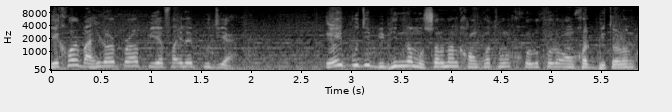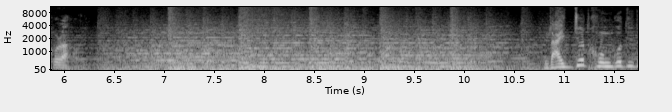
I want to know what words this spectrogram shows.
দেশৰ বাহিৰৰ পৰাও পি এফ আইলৈ পুঁজি আহে। এই পুঁজি বিভিন্ন মুছলমান সংগঠনক সৰু সৰু অংশত বিতৰণ কৰা হয়। ৰাজ্যত সংগঠিত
